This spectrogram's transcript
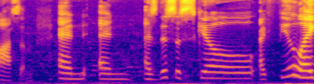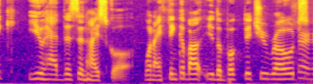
awesome. And and as this a skill, I feel like you had this in high school. When I think about you, the book that you wrote Sure.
